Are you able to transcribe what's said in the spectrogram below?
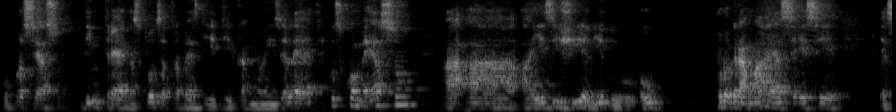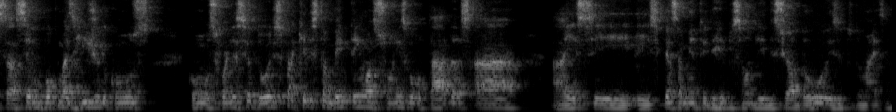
o processo de entregas todos através de, de caminhões elétricos, começam a, a, a exigir ali do, ou programar essa, esse, essa ser um pouco mais rígido com os, com os fornecedores para que eles também tenham ações voltadas a, a esse, esse pensamento de redução de, de CO2 e tudo mais. Né?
